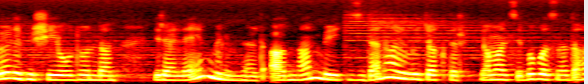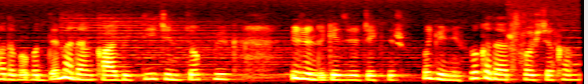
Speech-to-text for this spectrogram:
böyle bir şey olduğundan. İlerleyen bölümlerde Adnan Bey diziden ayrılacaktır. Yaman ise babasına daha da baba demeden kaybettiği için çok büyük üzüntü getirecektir. Bugünlük bu kadar. Hoşçakalın.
